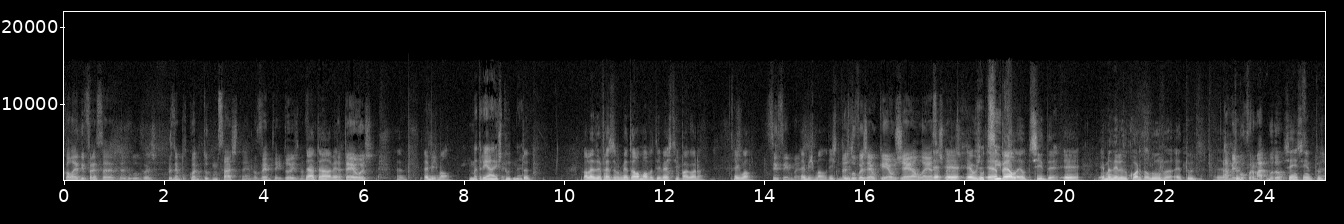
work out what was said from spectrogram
qual é a diferença das luvas, por exemplo, quando tu começaste, em 92, não Não, tem nada a ver. Até hoje. É abismal. Materiais, tudo, né? Tudo. Qual é a diferença do primeiro telemóvel que tiveste e para agora? É igual. Sim, sim, mas É abismal. Isto, nas isto luvas é o quê? É o gel? É é, essas coisas? é, é, o- É o é a pele, é o tecido, é, é a maneira do corte da luva, é tudo. É Ah, mesmo tudo. o formato mudou? Sim, sim, tudo.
